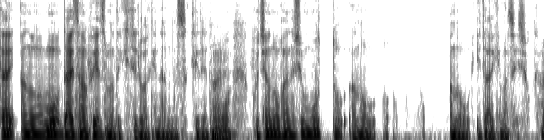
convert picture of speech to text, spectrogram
はい、あのもう第3フェーズまで来てるわけなんですけれども、はい、こちらのお話をもっとあのあのいただけますでしょうか？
